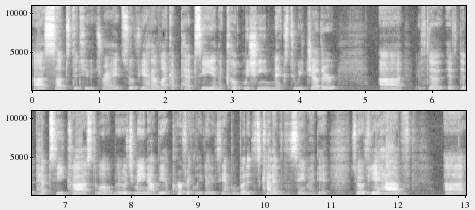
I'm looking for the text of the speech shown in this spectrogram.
uh, substitutes, right? So if you had a, like a Pepsi and a Coke machine next to each other, uh, if the if the Pepsi cost well, which may not be a perfectly good example, but it's kind of the same idea. So if you have uh,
